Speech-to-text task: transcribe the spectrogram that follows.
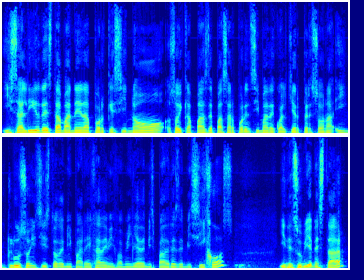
y salir de esta manera porque si no soy capaz de pasar por encima de cualquier persona, incluso, insisto, de mi pareja, de mi familia, de mis padres, de mis hijos y de su bienestar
